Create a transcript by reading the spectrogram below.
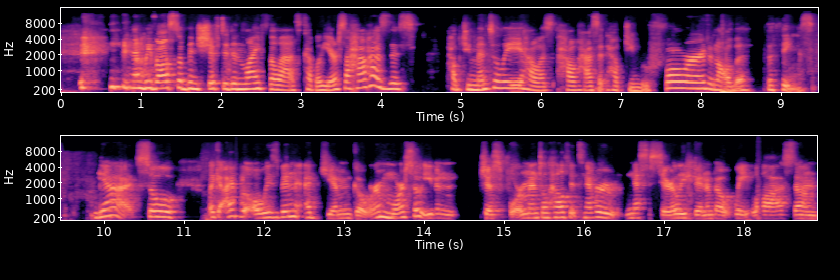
yeah. And we've also been shifted in life the last couple years. So how has this helped you mentally? How has how has it helped you move forward and all the the things? Yeah. So like I've always been a gym goer, more so even just for mental health. It's never necessarily been about weight loss. Um,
